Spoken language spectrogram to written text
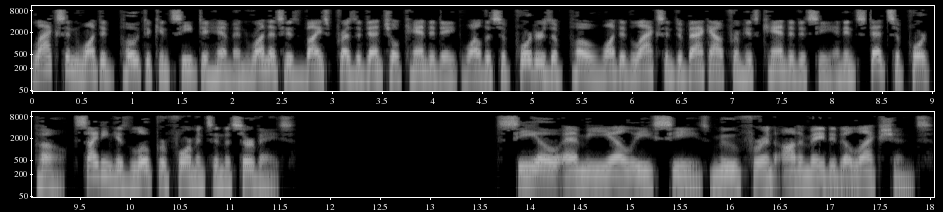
Lacson wanted Poe to concede to him and run as his vice presidential candidate while the supporters of Poe wanted Lacson to back out from his candidacy and instead support Poe, citing his low performance in the surveys. COMELEC's move for an automated elections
